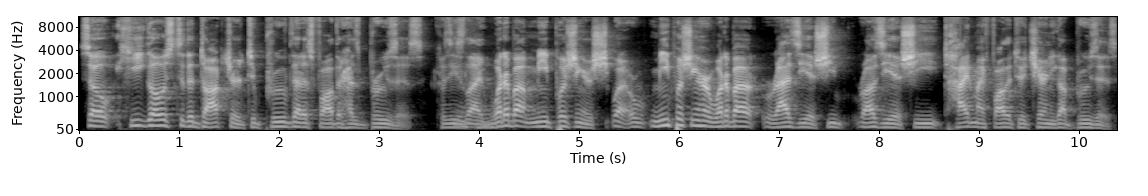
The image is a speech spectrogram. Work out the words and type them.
So he goes to the doctor to prove that his father has bruises because he's like, mm-hmm. "What about me pushing her? She, what, me pushing her? What about Razia? She Razia? She tied my father to a chair and he got bruises."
